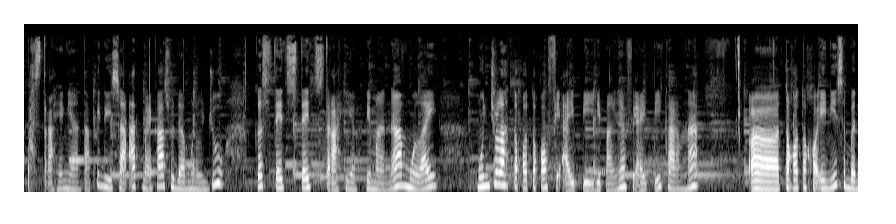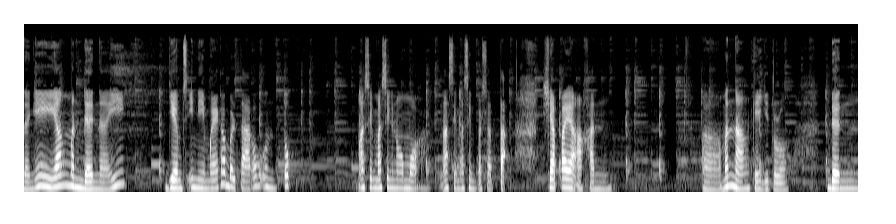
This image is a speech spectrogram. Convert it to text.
pas terakhirnya, tapi di saat mereka sudah menuju ke stage-stage terakhir, di mana mulai muncullah tokoh-tokoh VIP, dipanggilnya VIP karena uh, tokoh-tokoh ini sebenarnya yang mendanai games ini. Mereka bertaruh untuk masing-masing nomor, masing-masing peserta, siapa yang akan uh, menang kayak gitu loh. Dan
